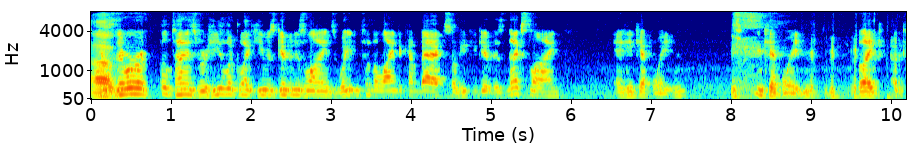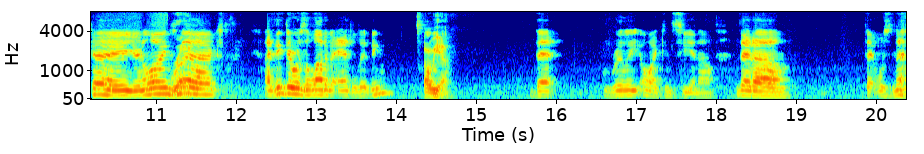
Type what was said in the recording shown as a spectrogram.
Um, there were a couple times where he looked like he was giving his lines, waiting for the line to come back so he could give his next line, and he kept waiting. He kept waiting. like, okay, your line's Right. next. I think there was a lot of ad libbing oh yeah, that really oh I can see it now. That uh that was not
